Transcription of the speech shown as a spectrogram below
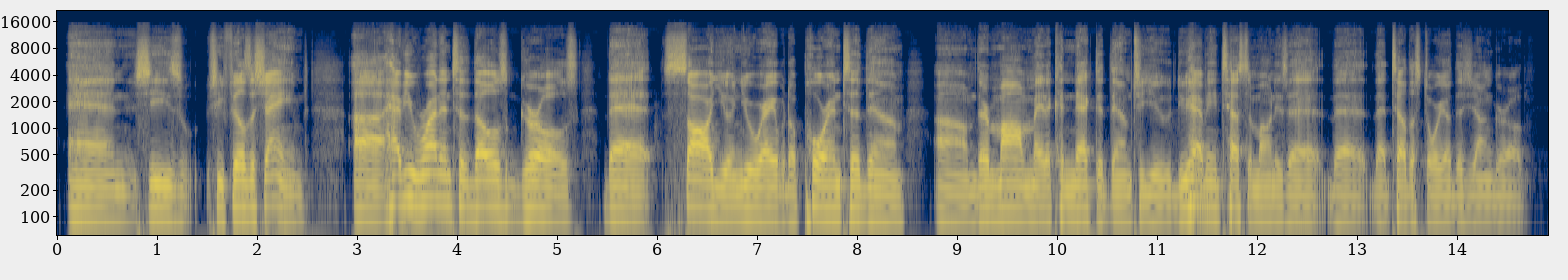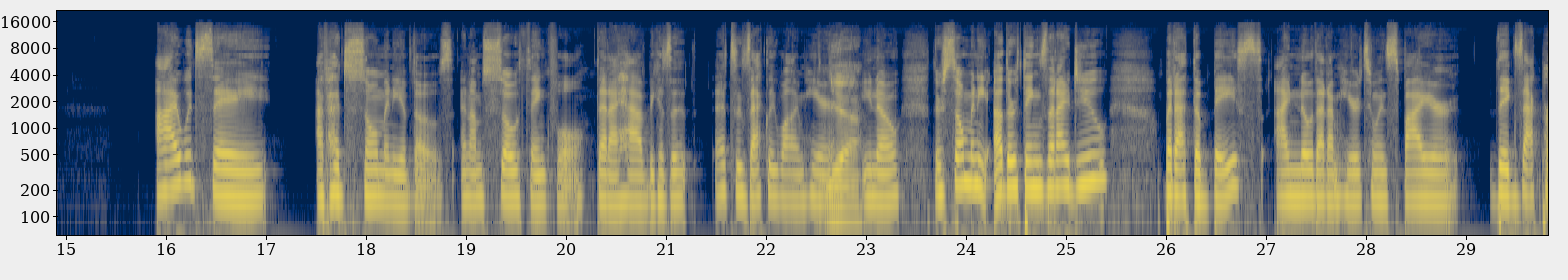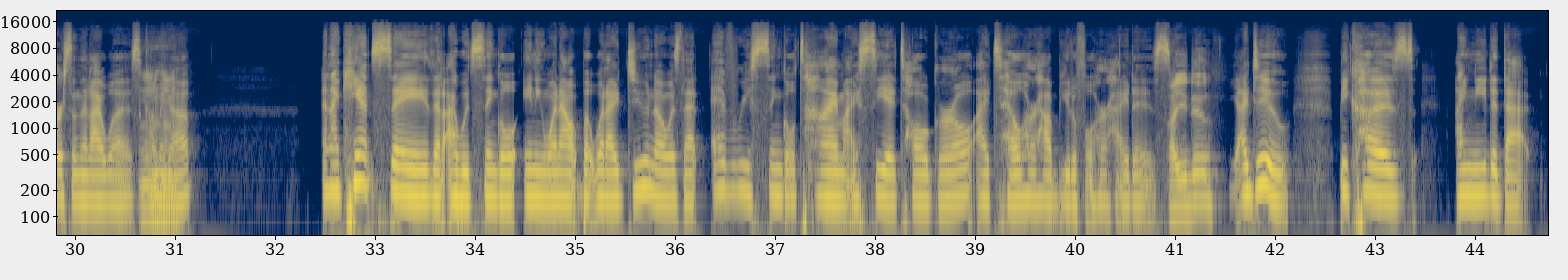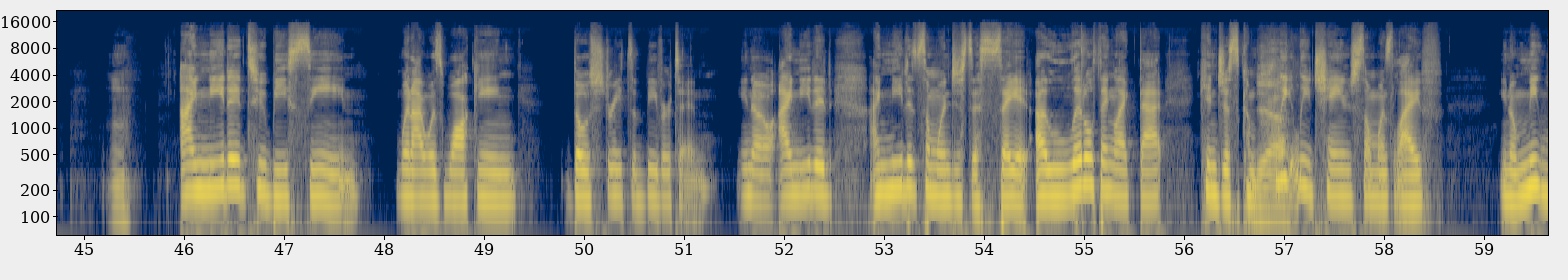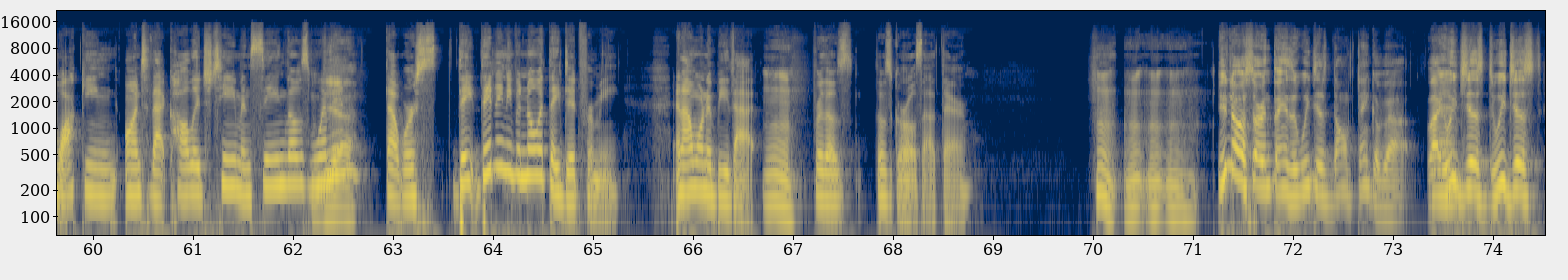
and she's she feels ashamed. Uh, have you run into those girls that saw you and you were able to pour into them? Um, their mom may have connected them to you. Do you have any testimonies that that that tell the story of this young girl? I would say I've had so many of those, and I'm so thankful that I have because it, that's exactly why I'm here. Yeah. You know, there's so many other things that I do, but at the base, I know that I'm here to inspire the exact person that I was coming Mhm. up. And I can't say that I would single anyone out, but what I do know is that every single time I see a tall girl, I tell her how beautiful her height is. Oh, you do? I do because I needed that. Mm. I needed to be seen when I was walking those streets of Beaverton. You know, I needed I needed someone just to say it. A little thing like that can just completely change someone's life. You know, me walking onto that college team and seeing those women Yeah. that were they they didn't even know what they did for me. And I want to be that Mm. for those those girls out there. Hmm, mm, mm, mm. You know, certain things that we just don't think about. Like we just, we just,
